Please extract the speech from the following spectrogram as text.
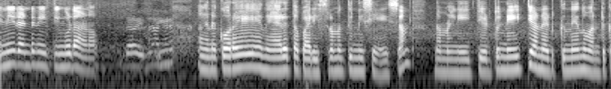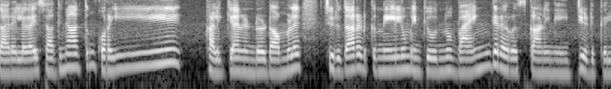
ഇനി രണ്ട് മീറ്റിംഗ് കൂടെ ആണോ അങ്ങനെ കുറേ നേരത്തെ പരിശ്രമത്തിന് ശേഷം നമ്മൾ നെയ്റ്റി എടുത്തു. നെയ്റ്റിയാണ് എടുക്കുന്നതെന്ന് പറഞ്ഞിട്ട് കാര്യമില്ല. കൈസ് അതിനകത്തും കുറേ കളിക്കാനുണ്ട് കേട്ടോ. നമ്മൾ ചുരിദാർ എടുക്കുന്നതിലും എനിക്ക് തോന്നുന്നു ഭയങ്കര റിസ്ക്കാണ് ഈ നെയ്റ്റി എടുക്കൽ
